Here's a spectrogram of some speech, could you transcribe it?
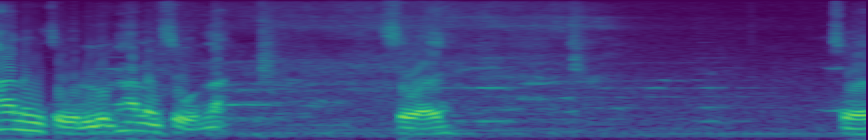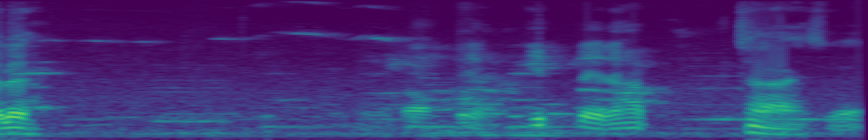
ห้าหนึ่งศูนย์รุ่นห้าหนึ่งศูนย์นะ สวย สวยเลย ก็เปิดยิบเลยนะครับ ใช่ สวย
